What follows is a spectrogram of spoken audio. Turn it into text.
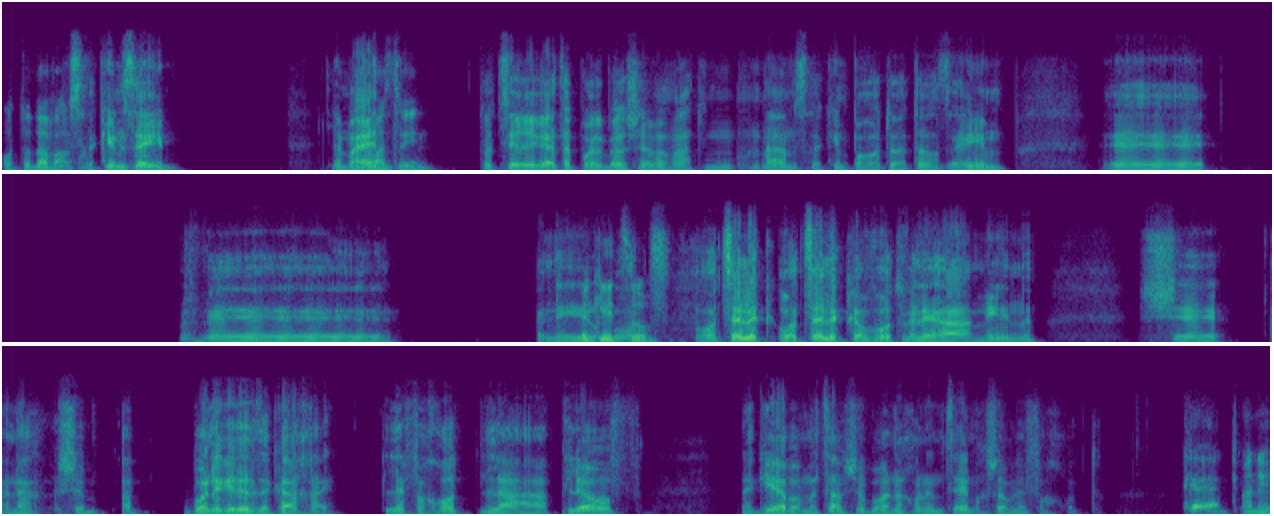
אותו דבר. משחקים זהים. למעט? תוציא רגע את הפועל באר שבע מהתמונה, משחקים פחות או יותר זהים. אה, ואני. רוצ, רוצה, רוצה לקוות ולהאמין שאנחנו, ש... בוא נגיד את זה ככה, לפחות לפלייאוף נגיע במצב שבו אנחנו נמצאים עכשיו לפחות. כן. אני-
